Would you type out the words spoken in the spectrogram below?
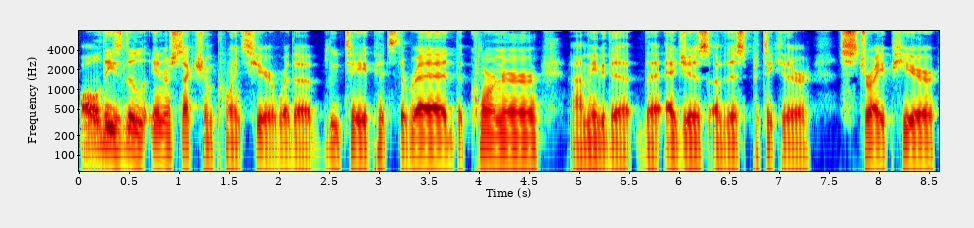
All these little intersection points here where the blue tape hits the red, the corner, uh, maybe the, the edges of this particular stripe here,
